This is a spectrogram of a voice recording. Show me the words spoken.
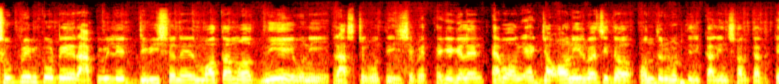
সুপ্রিম কোর্টের আপিলেট ডিভিশনের মতামত নিয়ে উনি রাষ্ট্রপতি হিসেবে থেকে গেলেন এবং একজন অনির্বাচিত অন্তর্বর্তীকালীন সরকারকে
